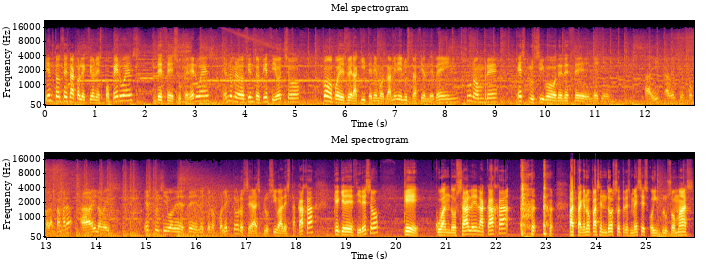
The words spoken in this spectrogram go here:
Y entonces la colección es Pop Héroes, DC Superhéroes, el número 218. Como podéis ver aquí tenemos la media ilustración de Bane, su nombre, exclusivo de DC Legend. Ahí, a ver si enfoca la cámara. Ahí lo veis. Exclusivo de DC Legend of Collector, o sea, exclusiva de esta caja. ¿Qué quiere decir eso? Que cuando sale la caja, hasta que no pasen dos o tres meses o incluso más,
